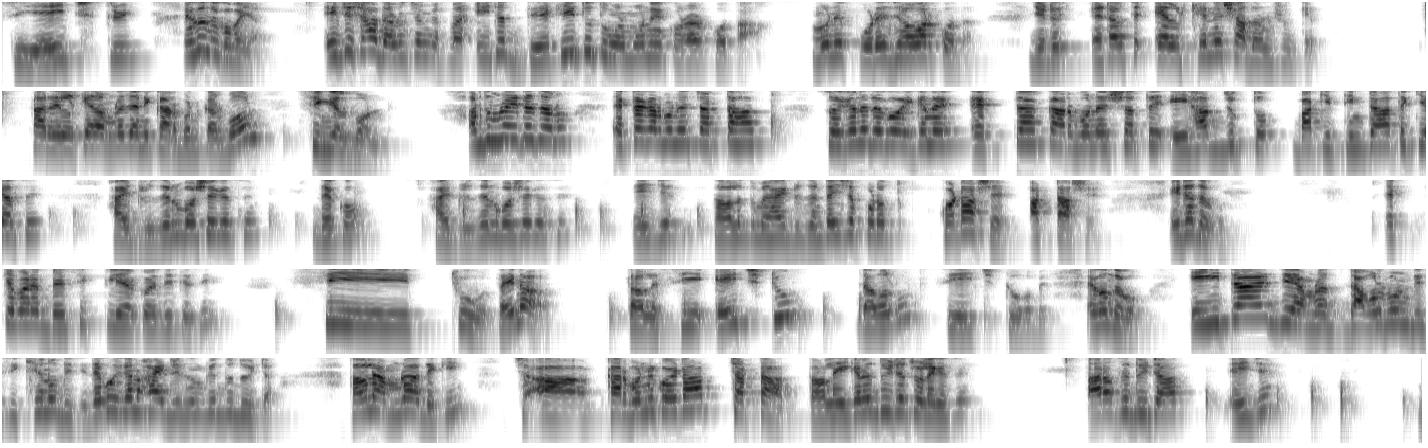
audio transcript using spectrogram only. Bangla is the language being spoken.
C H three এখন দেখো ভাইয়া এই যে সাধারণ সংকেত না এটা দেখেই তো তোমার মনে করার কথা, মনে পড়ে যাওয়ার কথা, যেটা, এটা হচ্ছে এলখেনের সাধারণ সংকেত। আর এলকেন আমরা জানি কার্বন কার্বন, সিঙ্গেল বন্ড। আর তোমরা এটা জানো, একটা কার্বনের চারটা হাত। সো এখানে দেখো, এখানে একটা কার্বনের সাথে এই হাত যুক্ত, বাকি তিনটা হাতে কি আছে? হাইড্রোজেন বসে গেছে। দেখো, হাইড্রোজেন বসে গেছে। এই যে, তাহলে তুমি হাইড্রোজেনটা হিসাব করো কটা আসে? আটটা আসে। এটা দেখো, একেবারে বেসিক ক্লিয়ার করে দিতেছি। সি টু তাই না? তাহলে C H two double bond C H two হবে। এখন দেখো, এইটায় যে আমরা ডাবল বন্ড দিছি, কেন দিছি? দেখো এখানে হাইড্রোজেন কিন্তু দুইটা। তাহলে আমরা দেখি কার্বনের কয়টা হাত? চারটা হাত। তাহলে এইখানে দুইটা চলে গেছে। আর আছে দুইটা হাত। এই যে,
